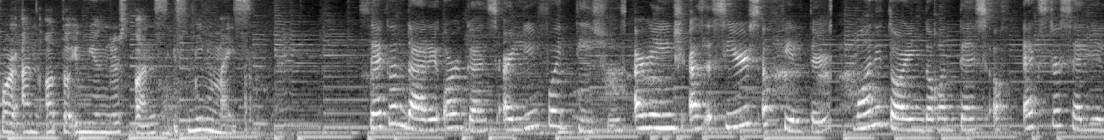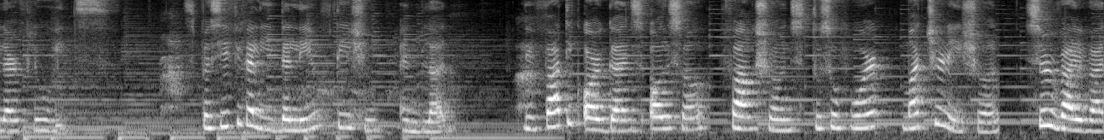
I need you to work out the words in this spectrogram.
for an autoimmune response is minimized. Secondary organs are lymphoid tissues arranged as a series of filters monitoring the contents of extracellular fluids, specifically the lymph tissue and blood. Lymphatic organs also functions to support maturation, survival,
